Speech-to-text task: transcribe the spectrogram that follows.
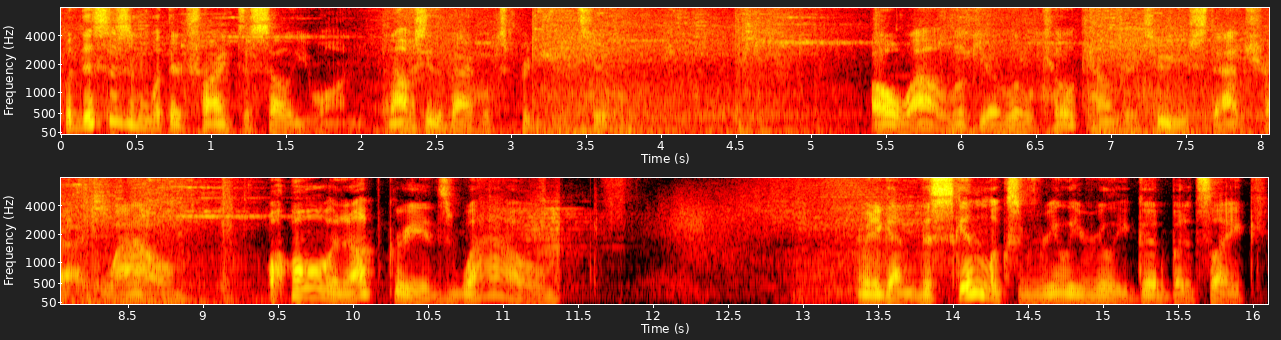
but this isn't what they're trying to sell you on. And obviously, the back looks pretty good, too. Oh, wow, look, you have a little kill counter, too. You stat track. Wow. Oh, it upgrades. Wow. I mean, again, the skin looks really, really good, but it's like,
